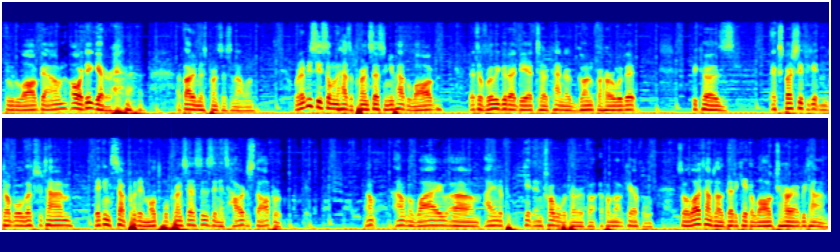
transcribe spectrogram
through the log down. Oh, I did get her. I thought I missed princess in that one. Whenever you see someone that has a princess and you have the log, that's a really good idea to kind of gun for her with it. Because, especially if you're getting double elixir time, they can start putting multiple princesses and it's hard to stop her. I don't, I don't know why um, I end up getting in trouble with her if, I, if I'm not careful. So a lot of times I'll dedicate the log to her every time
